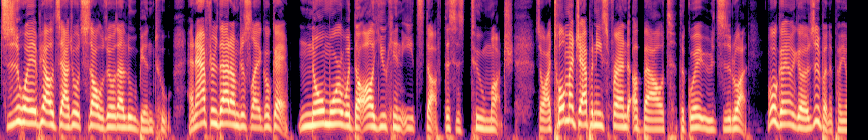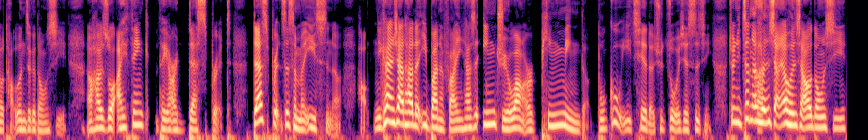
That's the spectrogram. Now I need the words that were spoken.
值回票价，就吃到我最后在路边吐。And after that, I'm just like, okay, no more with the all you can eat stuff. This is too much. So I told my Japanese friend about the 鲑鱼之乱。 我有跟一个日本的朋友讨论这个东西，然后他就说，I think they are desperate。desperate 是什么意思呢？好，你看一下它的一般的发音，它是因绝望而拼命的、不顾一切的去做一些事情。就你真的很想要、很想要东西，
